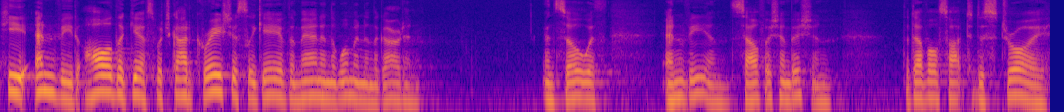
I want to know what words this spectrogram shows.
he envied all the gifts which God graciously gave the man and the woman in the garden. And so, with envy and selfish ambition, the devil sought to destroy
